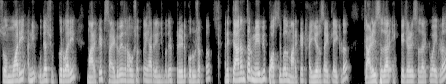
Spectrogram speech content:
सोमवारी आणि उद्या शुक्रवारी मार्केट साईडवेज राहू शकतं ह्या रेंजमध्ये ट्रेड करू शकतं. आणि त्यानंतर मे बी पॉसिबल मार्केट हायर साईडला इकडं चाळीस हजार एक्केचाळीस हजार किंवा इकडं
